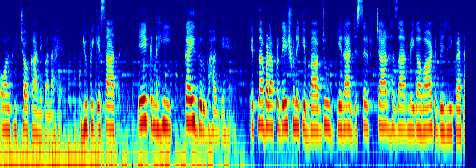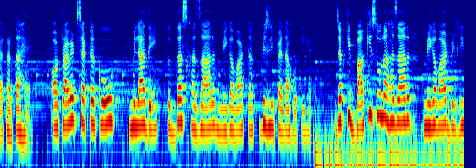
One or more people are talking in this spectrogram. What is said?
और भी चौंकाने वाला है। यूपी के साथ एक नहीं कई दुर्भाग्य हैं। इतना बड़ा प्रदेश होने के बावजूद ये राज्य सिर्फ़ 4000 मेगावाट बिजली पैदा करता है और प्राइवेट सेक्टर को मिला दें तो दस हज़ार मेगावाट तक बिजली पैदा होती है, जबकि बाकी सोलह हज़ार मेगावाट बिजली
